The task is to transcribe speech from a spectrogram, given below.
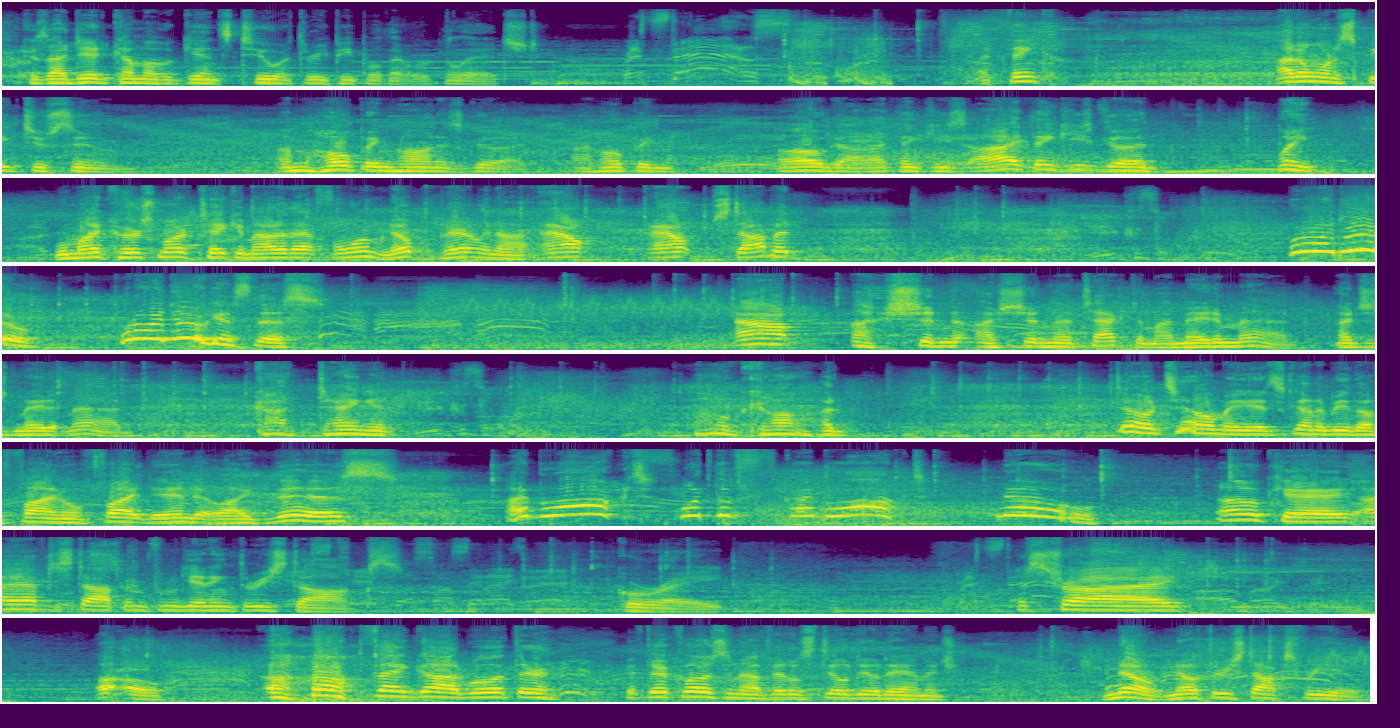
Because I did come up against two or three people that were glitched. I think... I don't want to speak too soon. I'm hoping Han is good. I'm hoping... Oh god, I think he's... I think he's good. Wait, will my curse mark take him out of that form? Nope, apparently not. Out! Out! Stop it! What do I do? What do I do against this? Out! I shouldn't I shouldn't have attacked him. I made him mad. I just made it mad. God dang it. Oh god. Don't tell me it's gonna be the final fight to end it like this. I blocked! What the I blocked! No! Okay, I have to stop him from getting three stocks. Great. Let's try. Uh-oh. Oh, thank God. Well, if they're if they're close enough, it'll still deal damage. No, no three stocks for you.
